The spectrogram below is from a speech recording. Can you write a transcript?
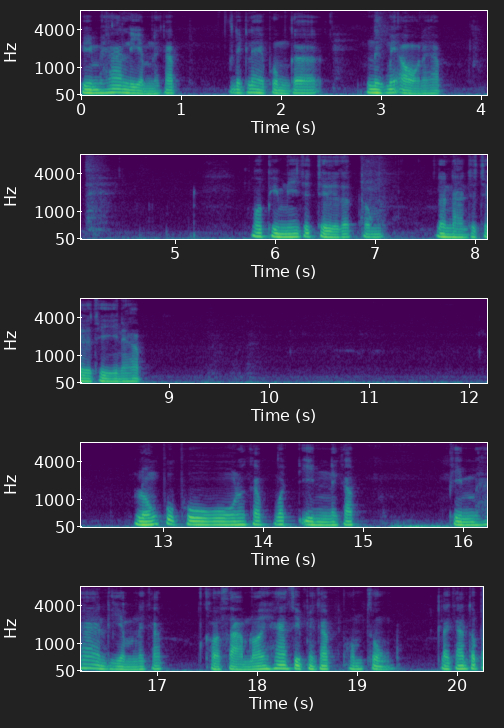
พิมพ์ห้าเหลี่ยมนะครับแรกๆผมก็ นึกไม่ออกนะครับว่าพิมพ์นี้จะเจอสักประมาณนานๆจะเจอทีนะครับ หลวงปู่ภูนะครับ วัดอินนะครับ พิมพ์ห้าเหลี่ยมนะครับ ขอสามร้อยห้าสิบนะครับพร้อมส่งรายการต่อไป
